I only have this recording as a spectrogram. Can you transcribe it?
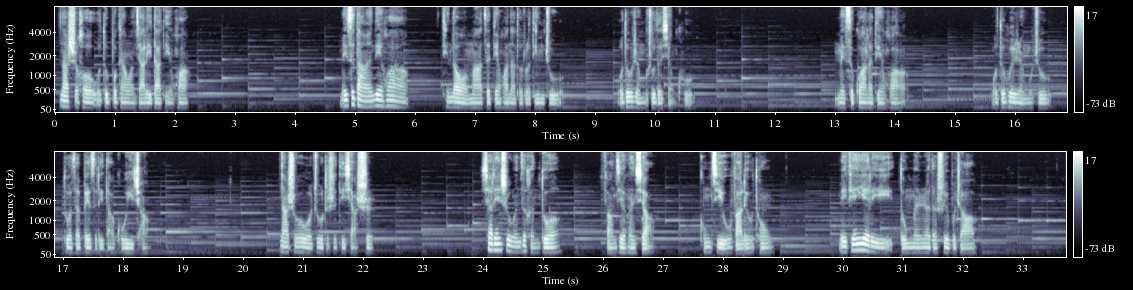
那时候我都不敢往家里打电话，每次打完电话，听到我妈在电话那头的叮嘱，我都忍不住的想哭。每次挂了电话，我都会忍不住。躲在被子里大哭一场。那时候我住的是地下室，夏天时蚊子很多，房间很小，空气无法流通，每天夜里都闷热的睡不着。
